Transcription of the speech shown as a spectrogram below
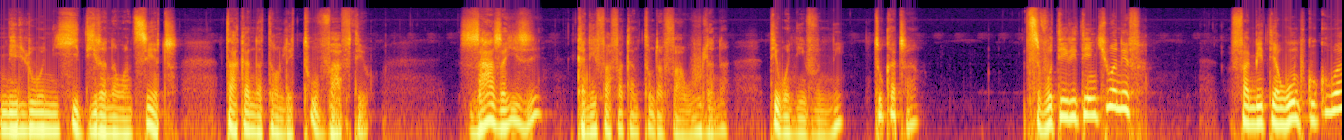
mialohan'ny hidiranao an-tsehatra, tahaka ny nataon'ilay tovovavy teo. Zaza izy kanefa afaka nitondra vahaolana teo anivon'ny tokantrano. Tsy voatery hiteny koa anefa fa mety hahomby kokoa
